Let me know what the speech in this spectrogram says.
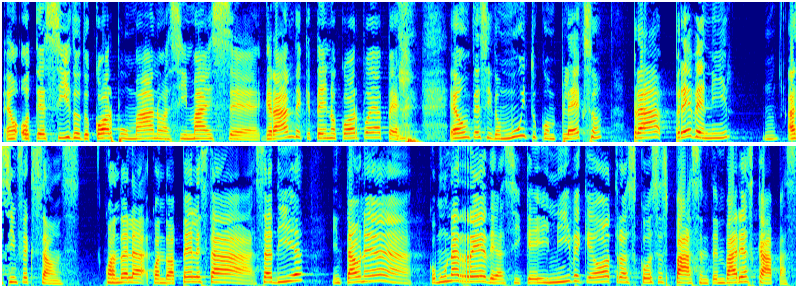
É o tecido do corpo humano assim mais é, grande que tem no corpo é a pele. É um tecido muito complexo para prevenir hum, as infecções. Quando, ela, quando a pele está sadia, então é como uma rede assim que inibe que outras coisas passem, tem várias capas.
